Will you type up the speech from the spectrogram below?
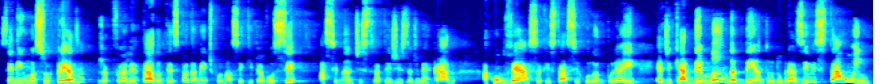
Sem nenhuma surpresa, já que foi alertado antecipadamente por nossa equipe a você, assinante estrategista de mercado, a conversa que está circulando por aí é de que a demanda dentro do Brasil está ruim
